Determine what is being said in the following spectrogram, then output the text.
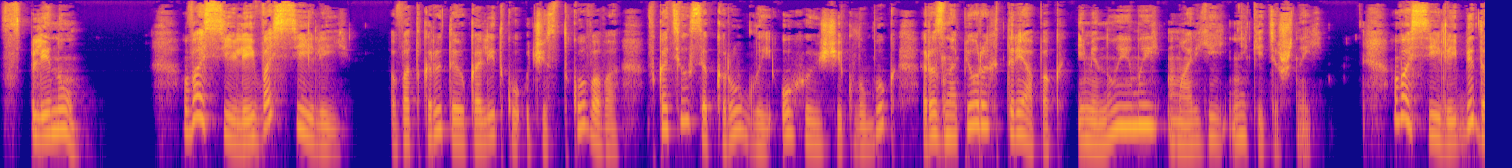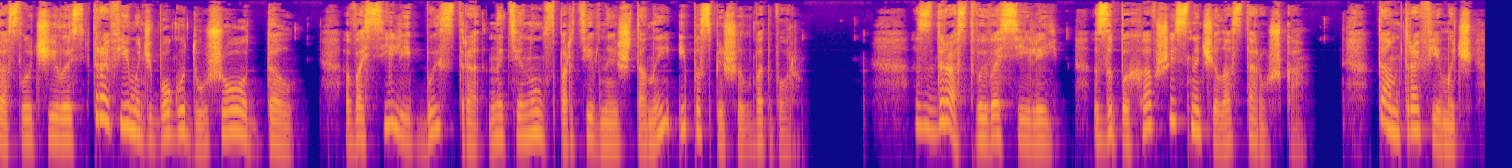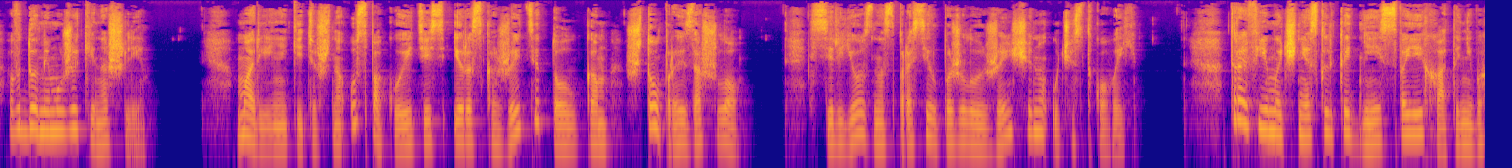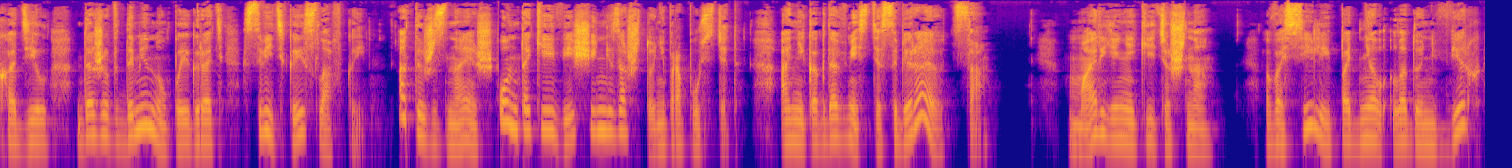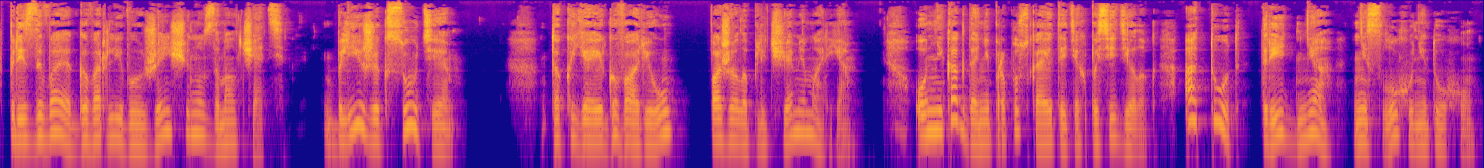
В плену. «Василий, Василий!» В открытую калитку участкового вкатился круглый охающий клубок разноперых тряпок, именуемый Марьей Никитишной. «Василий, беда случилась, Трофимыч Богу душу отдал!» Василий быстро натянул спортивные штаны и поспешил во двор. «Здравствуй, Василий!» Запыхавшись, начала старушка. «Там Трофимыч, в доме мужики нашли. Мария Никитишна, успокойтесь и расскажите толком, что произошло. Серьезно спросил пожилую женщину участковый. Трофимыч несколько дней из своей хаты не выходил, даже в домино поиграть с Витькой и Славкой. А ты ж знаешь, он такие вещи ни за что не пропустит. Они, когда вместе собираются... Марья Никитишна, Василий поднял ладонь вверх, призывая говорливую женщину замолчать. «Ближе к сути». «Так я и говорю», – пожала плечами Марья. «Он никогда не пропускает этих посиделок, а тут три дня ни слуху, ни духу».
